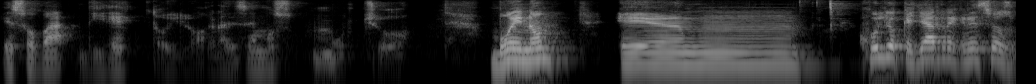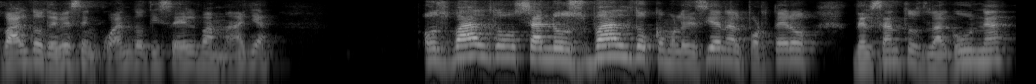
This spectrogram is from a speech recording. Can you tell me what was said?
eso va directo y lo agradecemos mucho. Bueno, eh, Julio, que ya regrese Osvaldo de vez en cuando, dice Elba Maya. Osvaldo, San Osvaldo, como le decían al portero del Santos Laguna,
